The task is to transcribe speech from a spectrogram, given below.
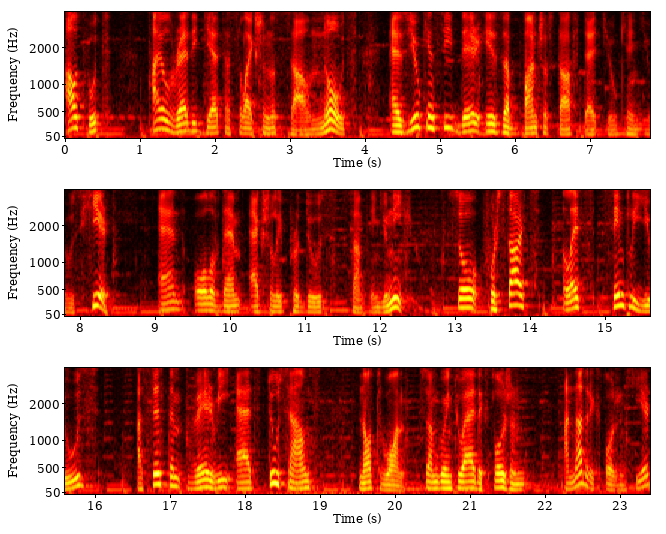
output, I already get a selection of sound nodes. As you can see, there is a bunch of stuff that you can use here and all of them actually produce something unique. So for starts, let's simply use a system where we add two sounds, not one. So I'm going to add explosion, another explosion here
